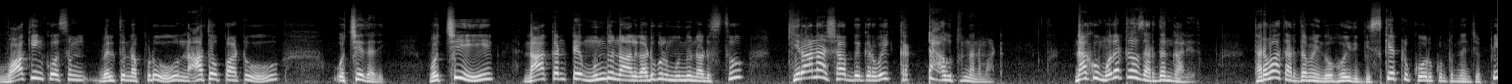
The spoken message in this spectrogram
వాకింగ్ కోసం వెళ్తున్నప్పుడు నాతో పాటు వచ్చేది అది. వచ్చి నాకంటే ముందు నాలుగు అడుగులు ముందు నడుస్తూ కిరాణా షాప్ దగ్గర పోయి కరెక్ట్ ఆగుతుందన్నమాట. నాకు మొదటి రోజు అర్థం కాలేదు. తర్వాత అర్థమైంది ఓహో ఇది బిస్కెట్లు కోరుకుంటుందని చెప్పి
